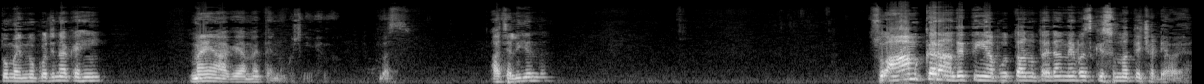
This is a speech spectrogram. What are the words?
ਤੂੰ ਮੈਨੂੰ ਕੁਝ ਨਾ ਕਹੀਂ। ਮੈਂ ਆ ਗਿਆ, ਮੈਂ ਤੈਨੂੰ ਕੁਝ ਨਹੀਂ ਕਹਿੰਦਾ। ਬਸ। ਆ ਚਲੀ ਜਾਂਦਾ। ਸੋ ਆਮ ਘਰਾਂ ਦੇ ਧੀਆਂ ਪੁੱਤਾਂ ਨੂੰ ਤਾਂ ਇਹਨਾਂ ਨੇ ਬਸ ਕਿਸਮਤ ਤੇ ਛੱਡਿਆ ਹੋਇਆ।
